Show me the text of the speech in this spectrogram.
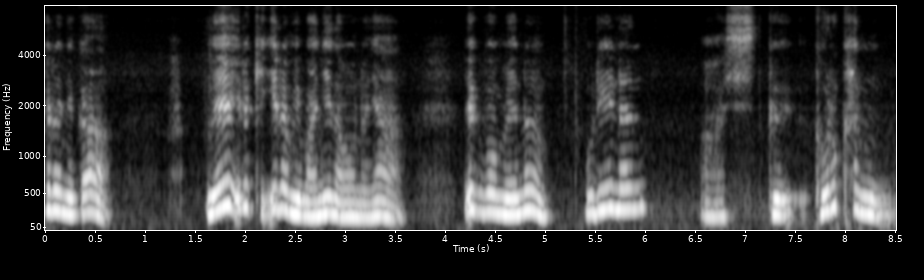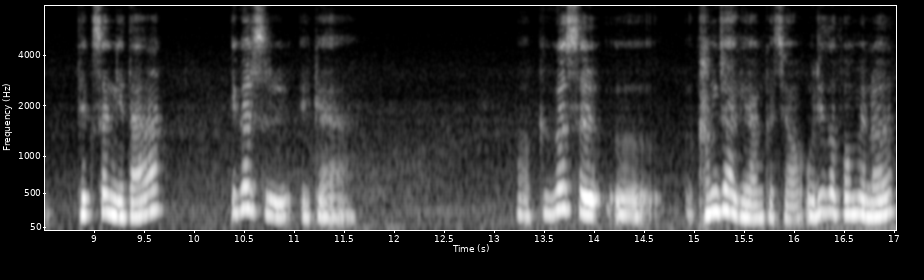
그러니까 왜 이렇게 이름이 많이 나오느냐? 여기 보면은 우리는 아, 시- 그 거룩한 백성이다. 이것을 그러니까 어, 그것을 어, 강조하기 위한 거죠. 우리도 보면은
